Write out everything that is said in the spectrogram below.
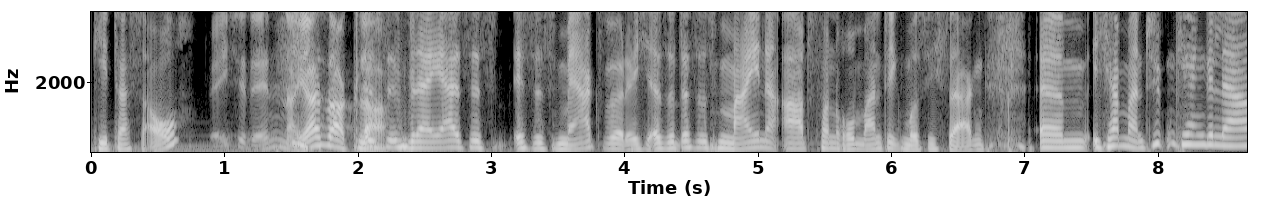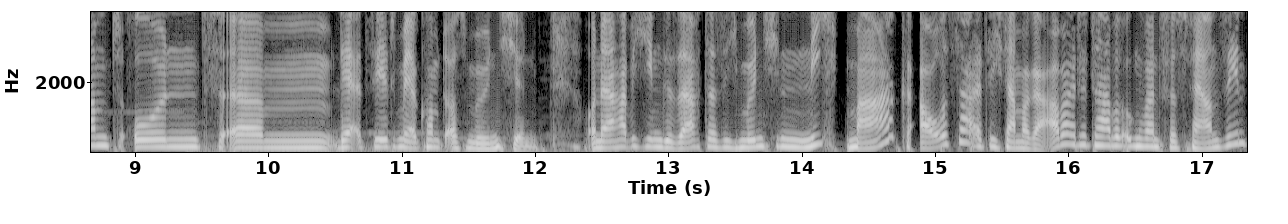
Geht das auch? Welche denn? Naja, sag klar. Das, naja, es ist, es ist merkwürdig. Also das ist meine Art von Romantik, muss ich sagen. Ähm, ich habe mal einen Typen kennengelernt und ähm, der erzählte mir, er kommt aus München. Und da habe ich ihm gesagt, dass ich München nicht mag, außer als ich da mal gearbeitet habe, irgendwann fürs Fernsehen,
